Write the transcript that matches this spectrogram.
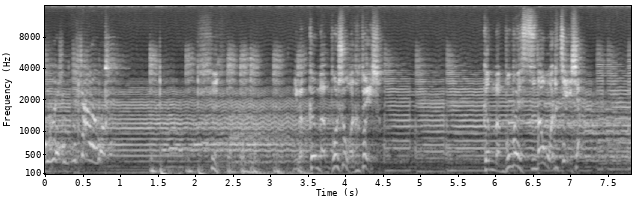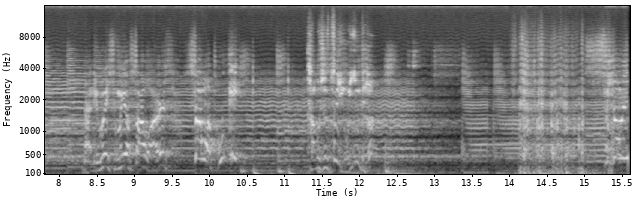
你为什么不杀了我们？哼，你们根本不是我的对手，根本不会死到我的剑下。那你为什么要杀我儿子，杀我徒弟？他们是罪有应得。石中玉，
